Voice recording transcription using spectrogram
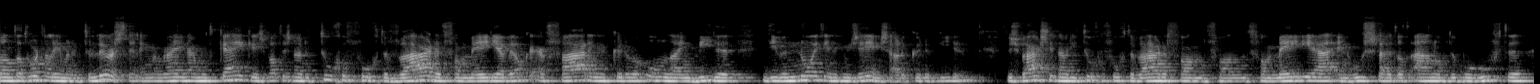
Want dat wordt alleen maar een teleurstelling. Maar waar je naar moet kijken is wat is nou de toegevoegde waarde van media? Welke ervaringen kunnen we online bieden die we nooit in het museum zouden kunnen bieden? Dus waar zit nou die toegevoegde waarde van, van, van media en hoe sluit dat aan op de behoeften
